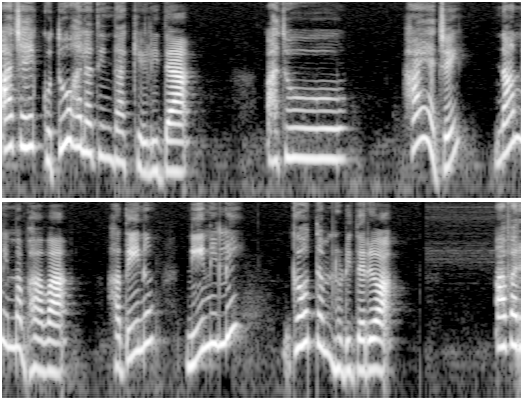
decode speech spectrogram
ಅಜಯ್ ಕುತೂಹಲದಿಂದ ಕೇಳಿದ. ಅದು, ಹಾಯ್ ಅಜಯ್, ನಾನು ನಿಮ್ಮ ಭಾವ. ಅದೇನು, ನೀನಿಲ್ಲಿ? ಗೌತಮ್ ನುಡಿದರು. ಅವರ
